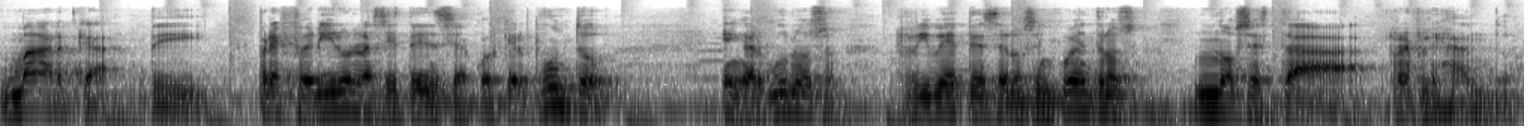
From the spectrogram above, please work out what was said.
marca de preferir una asistencia a cualquier punto en algunos ribetes de los encuentros no se está reflejando.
